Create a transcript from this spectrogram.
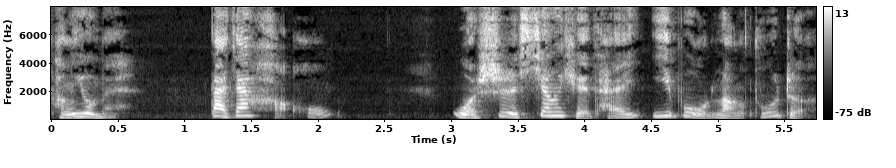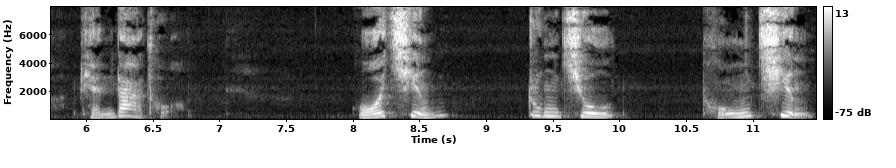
朋友们，大家好，我是香雪台一部朗读者田大妥。国庆、中秋、同庆，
